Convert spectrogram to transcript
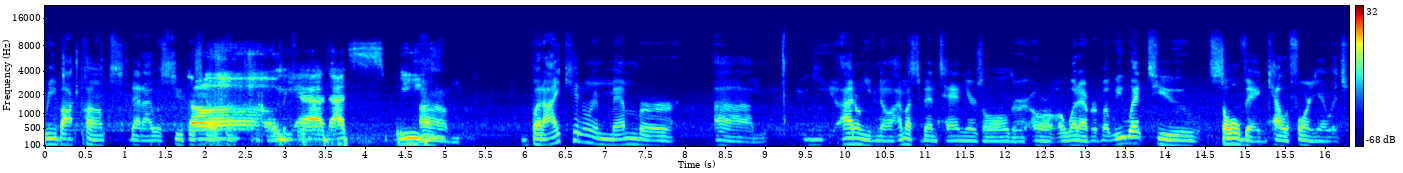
Reebok pumps that I was super Oh a kid. yeah, that's sweet. Um, but I can remember, um, I don't even know. I must have been ten years old or, or or whatever. But we went to Solvang, California, which,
